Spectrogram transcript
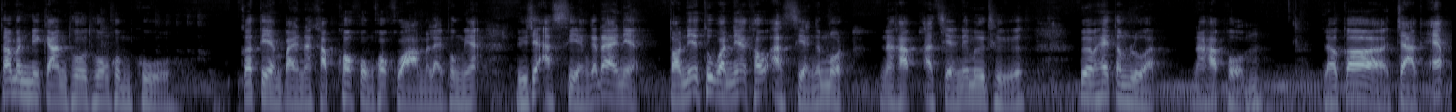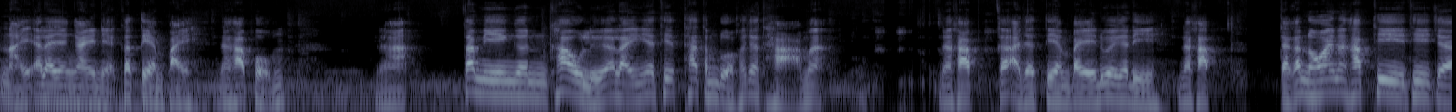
ถ้ามันมีการโทรทวงข่มขู่ ก็เตรียมไปนะครับข้อคงข้อความอะไรพวกนี้หรือจะอัดเสียงก็ได้เนี่ยตอนนี้ทุกวันนี้เขาอัดเสียงกันหมดนะครับอัดเสียงในมือถือเพื่อให้ตำรวจนะครับผมแล้วก็จากแอปไหนอะไรยังไงเนี่ยก็เตรียมไปนะครับผมนะฮะถ้ามีเงินเข้าหรืออะไรเงี้ยที่ถ้าตำรวจเขาจะถามอะนะครับก็อาจจะเตรียมไปด้วยก็ดีนะครับ แต่ก็น้อยนะครับที่ที่จะ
